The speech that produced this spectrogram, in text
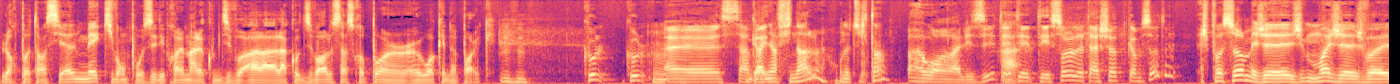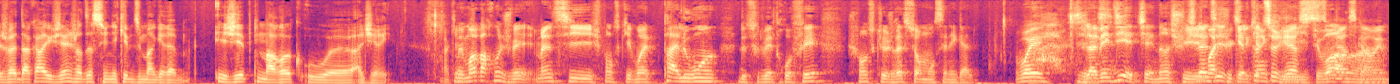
leur potentiel, mais qui vont poser des problèmes à la, coupe d'Ivoire, à la, la Côte d'Ivoire. Ça sera pas un, un walk in the park. Cool, cool. Mm. Euh, ça Gagnant être- finale, on a-tu le temps? Ah ouais, allez-y. T'es, Ah. t'es- t'es sûr de ta shot comme ça, toi? Je suis pas sûr, mais je, je- moi, je, je, vais, je vais être d'accord avec Julien. Je vais dire c'est une équipe du Maghreb. Égypte, Maroc ou euh, Algérie. Mais moi, par contre, je vais, même si je pense qu'ils vont être pas loin de soulever le trophée, je pense que je reste sur mon Sénégal. Oui. je l'avais dit, Etienne. Hein, je suis, moi, dit, je suis quelqu'un qui, tu vois, restes quand euh, même.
